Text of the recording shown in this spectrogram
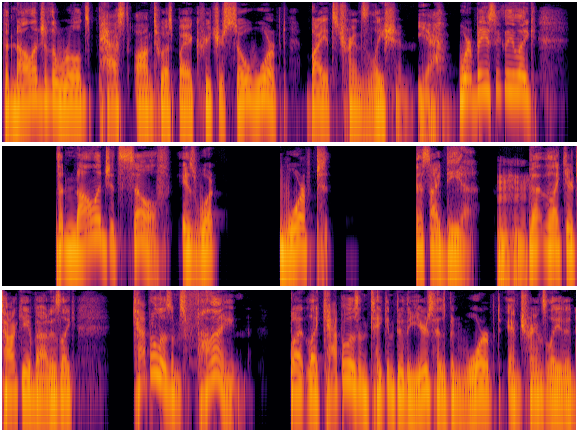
the knowledge of the world's passed on to us by a creature so warped by its translation. Yeah, where basically like the knowledge itself is what warped this idea. Hmm that like you're talking about is like capitalism's fine but like capitalism taken through the years has been warped and translated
